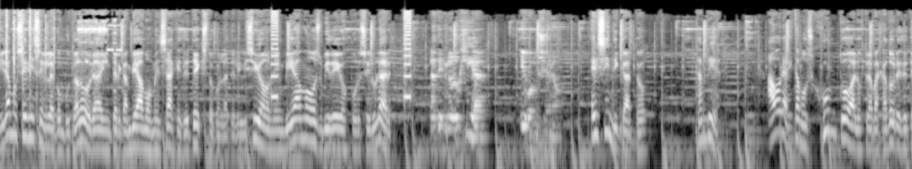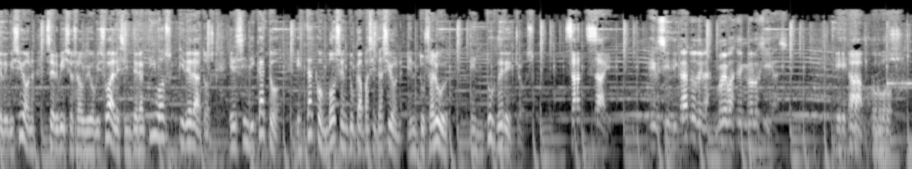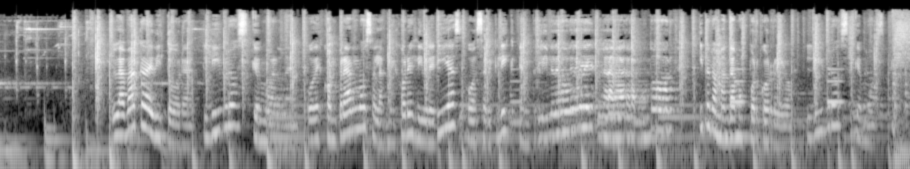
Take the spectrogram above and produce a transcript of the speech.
Miramos series en la computadora, intercambiamos mensajes de texto con la televisión, enviamos videos por celular. La tecnología evolucionó. El sindicato también. Ahora estamos junto a los trabajadores de televisión, servicios audiovisuales, interactivos y de datos. El sindicato está con vos en tu capacitación, en tu salud, en tus derechos. SATSAI, el sindicato de las nuevas tecnologías. Estamos con vos. La Vaca Editora, libros que muerden. Podés comprarlos a las mejores librerías o hacer clic en www.lavaca.org y te lo mandamos por correo. Libros que muerden.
